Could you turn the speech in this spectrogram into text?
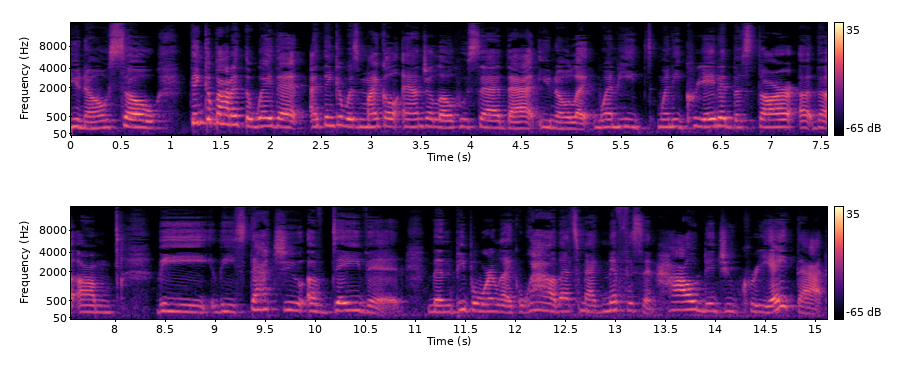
you know? So think about it the way that i think it was michelangelo who said that you know like when he when he created the star uh, the um the the statue of david then people were like wow that's magnificent. How did you create that?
